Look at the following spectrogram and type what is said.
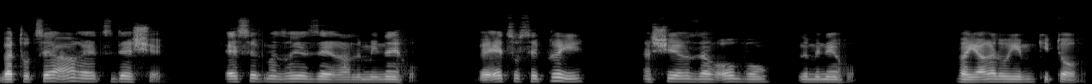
ותוצא הארץ דשא, עשב מזריע זרע למינהו, ועץ עושה פרי, אשר זרעו בו למינהו. וירא אלוהים כי טוב.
